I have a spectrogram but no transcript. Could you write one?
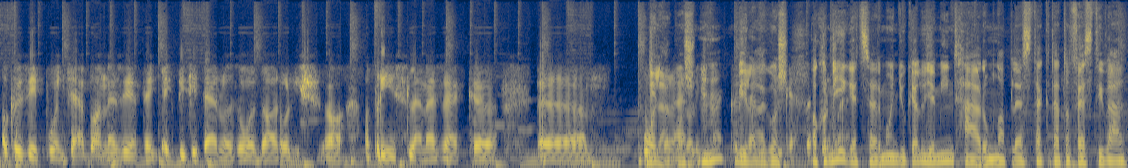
a középpontjában, ezért egy, egy picit erről az oldalról is a, a Prince lemezek ö, ö, Világos. Uh-huh. Világos. Akkor még egyszer mondjuk el, ugye mind három nap lesztek, tehát a fesztivál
